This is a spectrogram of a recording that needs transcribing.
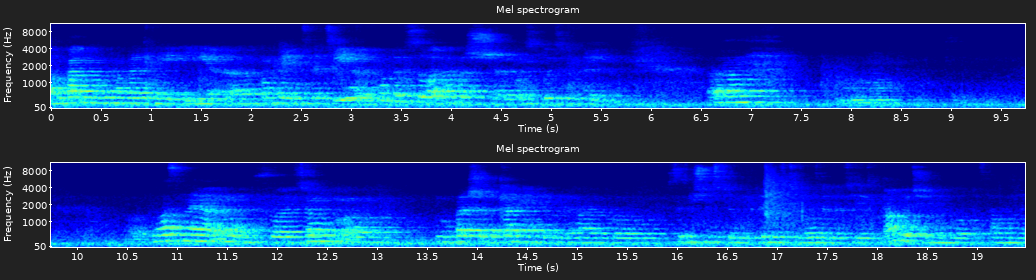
адвокатом були наведені і конкретні статті кодексу, а також Конституції України. Ем, м, Власне, ну, цьому е, ну, перше питання, яке полягає в всебічності об'єктивності розгляду цієї справи, чи не було поставлено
